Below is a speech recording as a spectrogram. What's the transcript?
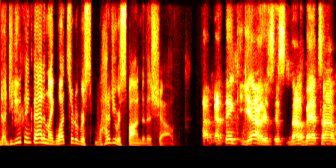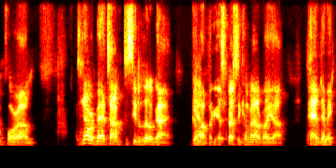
do you think that and like what sort of res- how did you respond to this show? I, I think yeah, it's it's not a bad time for um, it's never a bad time to see the little guy come Yeah. up, but yeah, especially coming out of a uh, pandemic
